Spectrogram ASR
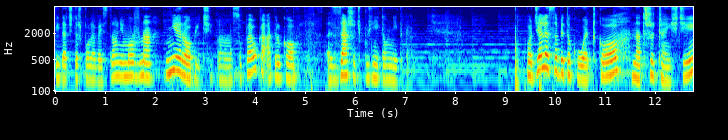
widać też po lewej stronie. Można nie robić e, supełka, a tylko zaszyć później tą nitkę. Podzielę sobie to kółeczko na trzy części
